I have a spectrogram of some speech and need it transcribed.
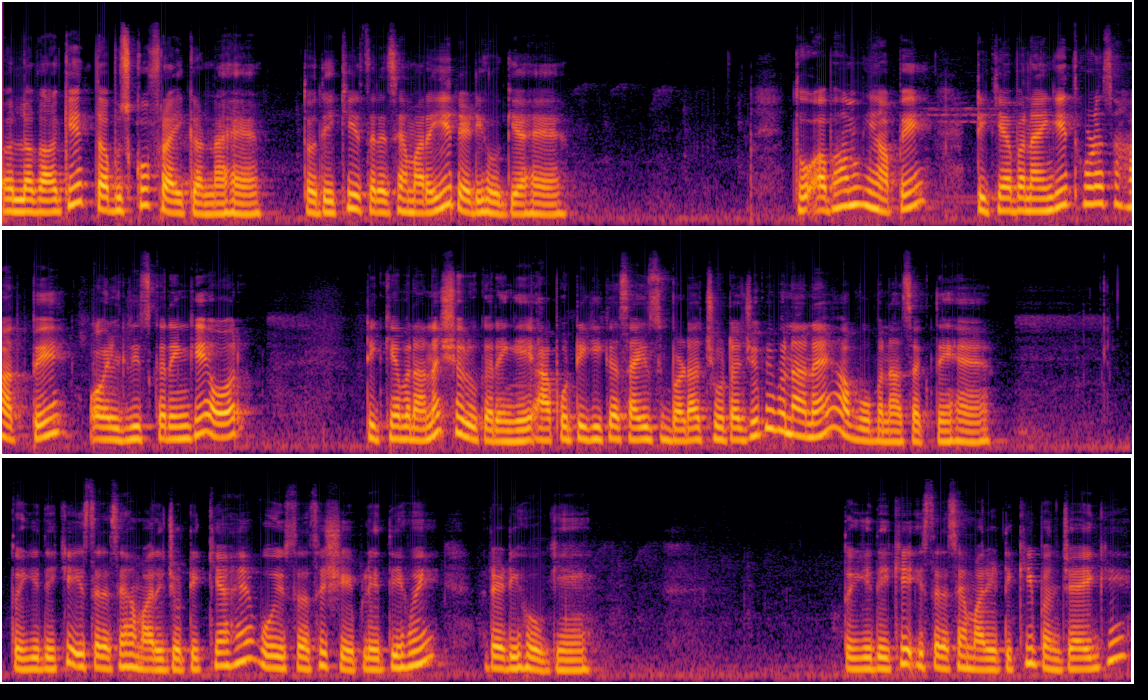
लगा के तब उसको फ्राई करना है। तो देखिए इस तरह से हमारा ये रेडी हो गया है। तो अब हम यहाँ पे टिक्कियाँ बनाएँगे थोड़ा सा हाथ पे ऑयल ग्रीस करेंगे और टिक्कियाँ बनाना शुरू करेंगे। आपको टिक्की का साइज़ बड़ा, छोटा जो भी बनाना है, आप वो बना सकते हैं। तो ये देखिए, इस तरह से हमारी जो टिक्कियाँ हैं, वो इस तरह से शेप लेती हुई रेडी होगी। तो ये देखिए, इस तरह से हमारी टिक्की बन जाएगी।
